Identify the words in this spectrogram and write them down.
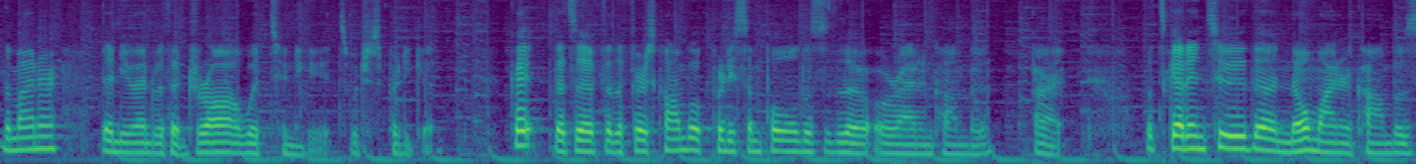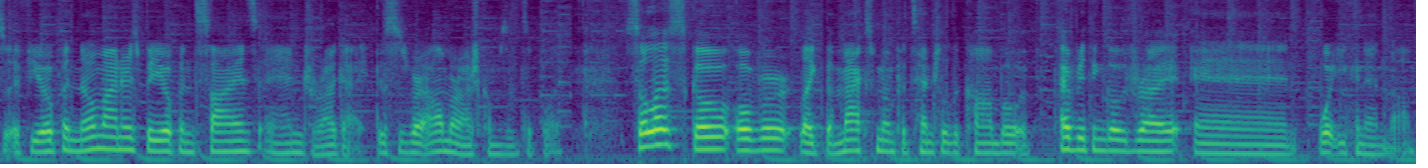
the miner, then you end with a draw with two negates, which is pretty good. Okay, that's it for the first combo. Pretty simple. This is the Oradin combo. Alright, let's get into the no miner combos. If you open no miners, but you open signs and Dragite. This is where Almirage comes into play. So let's go over like the maximum potential of the combo if everything goes right and what you can end on.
